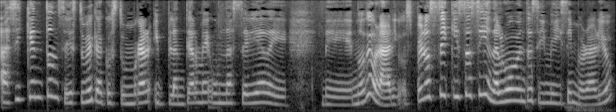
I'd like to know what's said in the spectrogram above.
Así que entonces tuve que acostumbrar y plantearme una serie de, de no de horarios, pero sí, quizás sí, en algún momento sí me hice mi horario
